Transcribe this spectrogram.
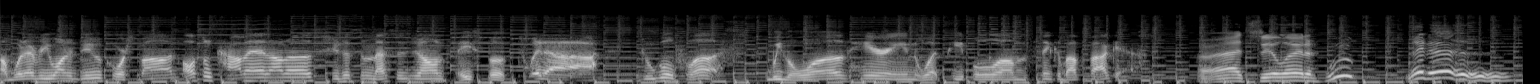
um, whatever you want to do, correspond. Also, comment on us, shoot us a message on Facebook, Twitter, Google Plus. We love hearing what people um, think about the podcast. All right, see you later. Woo! Later.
